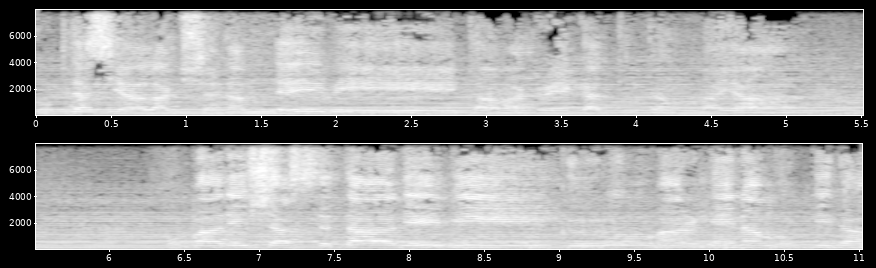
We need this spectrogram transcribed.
मुक्तस्य लक्षणं देवी तवग्रे कथितं मया। उपदिशस्तता देवी गुरुमार्गेण मुक्तिदा।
